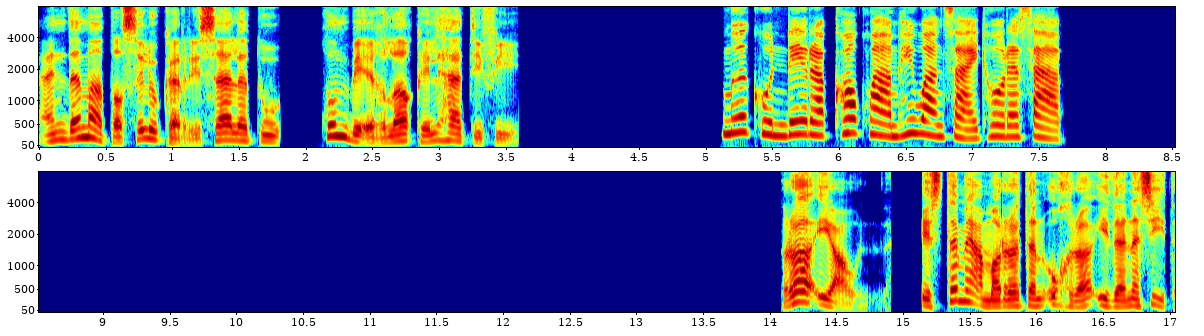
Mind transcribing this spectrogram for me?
عندما تصلك الرسالة، قم بإغلاق الهاتف. เมื่อคุณได้รับข้อความให้วางสายโทรศัพท์ رائع. استمع مرة أخرى إذا نسيت.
